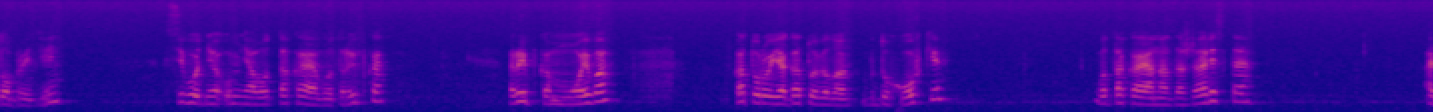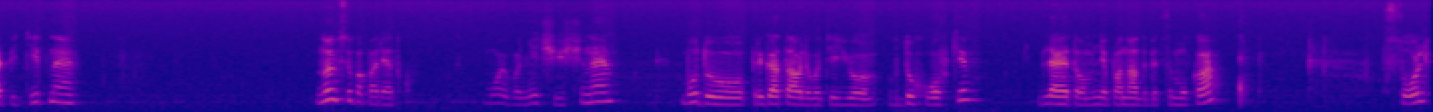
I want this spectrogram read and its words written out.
добрый день! Сегодня у меня вот такая вот рыбка. Рыбка мойва, которую я готовила в духовке. Вот такая она зажаристая, аппетитная. Ну и все по порядку. Мойва не чищенная. Буду приготавливать ее в духовке. Для этого мне понадобится мука, соль.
